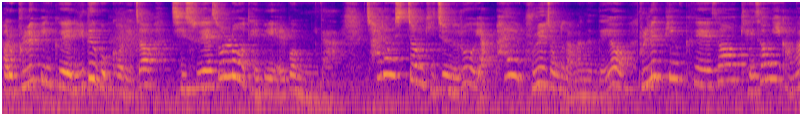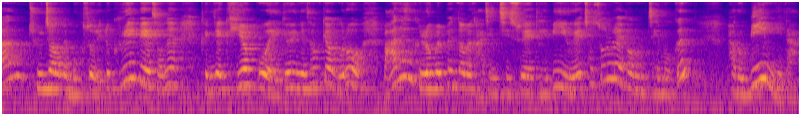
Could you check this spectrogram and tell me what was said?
바로 블랙핑크의 리드 보컬이죠. 지수의 솔로 데뷔 앨범입니다. 촬영 시점 기준으로 약 8, 9일 정도 남았는데요. 블랙핑크에서 개성이 강한 중저음의 목소리, 또 그에 비해서는 굉장히 귀엽고 애교 있는 성격으로 많은 글로벌 팬덤을 가진 지수의 데뷔 이후의 첫 솔로 앨범 제목은 바로 미입니다.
